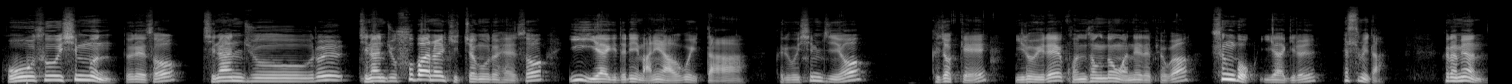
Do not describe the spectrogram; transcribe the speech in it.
보수 신문들에서 지난주를 지난주 후반을 기점으로 해서 이 이야기들이 많이 나오고 있다. 그리고 심지어 그저께 일요일에 권성동 원내대표가 승복 이야기를 했습니다. 그러면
